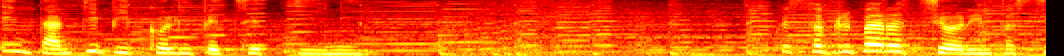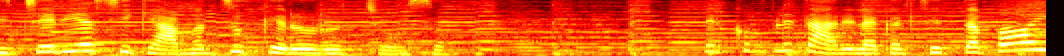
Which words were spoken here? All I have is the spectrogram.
in tanti piccoli pezzettini. Questa preparazione in pasticceria si chiama zucchero roccioso. Per completare la calzetta poi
